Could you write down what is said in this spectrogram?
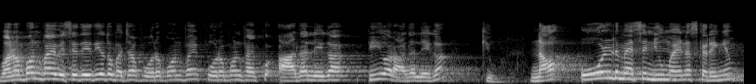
वन अपॉइंट फाइव इसे दे दिया तो बचा four point five four point five को आधा लेगा पी और आधा लेगा क्यू नाउ ओल्ड में से न्यू माइनस करेंगे हम।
